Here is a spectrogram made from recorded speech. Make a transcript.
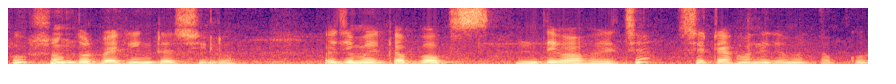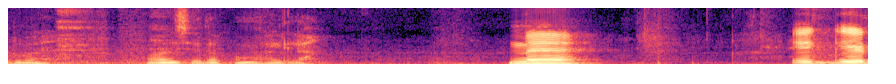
খুব সুন্দর প্যাকিংটা ছিল। ওই যে মেকআপ বক্স দেওয়া হয়েছে, সেটা এখন একে মেকআপ করবে। হয়েছে দেখো মহিলা। নে এর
